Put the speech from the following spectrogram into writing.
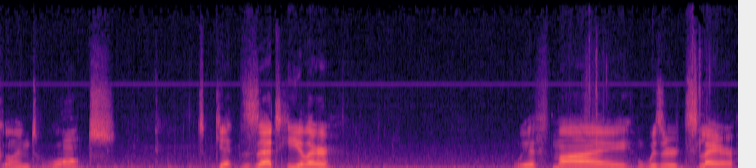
going to want to get that healer with my wizard slayer.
